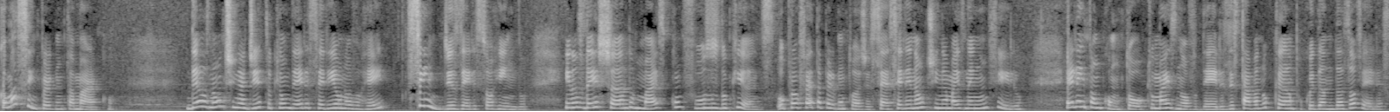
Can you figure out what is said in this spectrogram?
Como assim? pergunta Marco. Deus não tinha dito que um deles seria o novo rei? Sim, diz ele sorrindo, e nos deixando mais confusos do que antes. O profeta perguntou a Jessé se ele não tinha mais nenhum filho. Ele então contou que o mais novo deles estava no campo cuidando das ovelhas.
